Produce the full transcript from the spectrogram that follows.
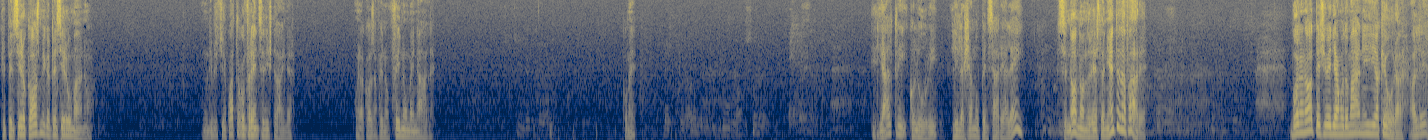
Il pensiero cosmico e il pensiero umano. Un libricino, quattro conferenze di Steiner. Una cosa fenomenale. Com'è? Gli altri colori li lasciamo pensare a lei, se no non resta niente da fare. Buonanotte, ci vediamo domani a che ora? Alle,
